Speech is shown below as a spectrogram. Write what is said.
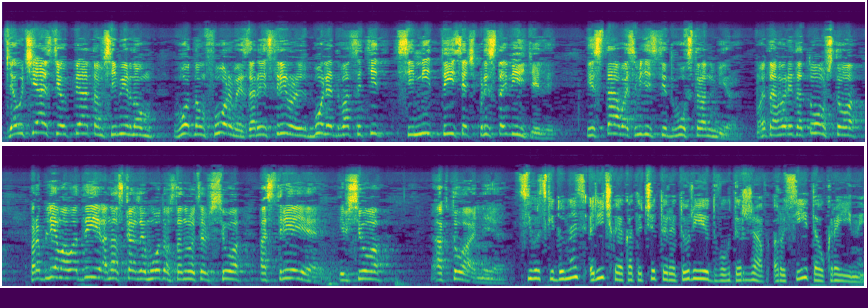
Для участия в пятом Всемирном водном форуме зарегистрировались более 27 тысяч представителей из 182 стран мира. Это говорит о том, что проблема воды, она с каждым годом становится все острее и все актуальнее. Сіверський Донець річка, яка тече територією двох держав Росії та України,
